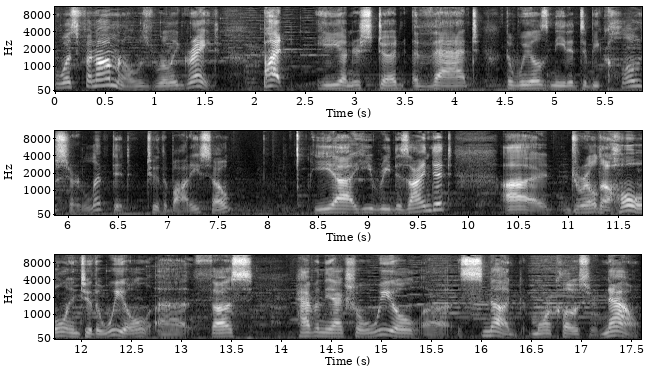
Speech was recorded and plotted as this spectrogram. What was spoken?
was phenomenal. It was really great. But he understood that the wheels needed to be closer, lifted to the body, so he uh, he redesigned it, uh, drilled a hole into the wheel, uh, thus having the actual wheel uh, snugged more closer. Now,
